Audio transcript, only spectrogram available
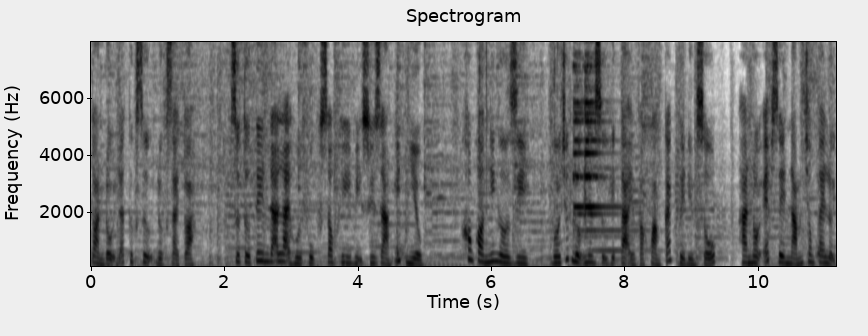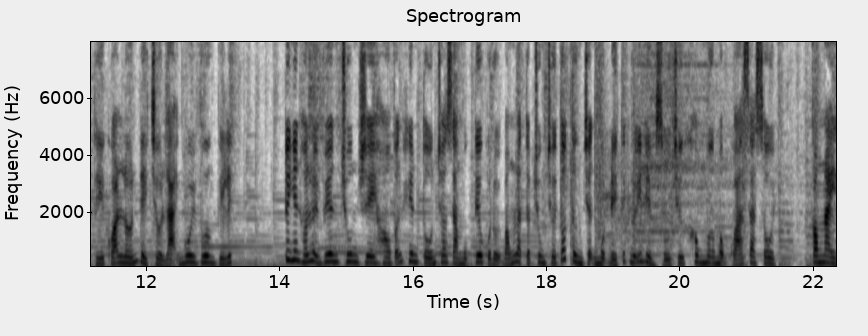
toàn đội đã thực sự được giải tỏa. Sự tự tin đã lại hồi phục sau khi bị suy giảm ít nhiều. Không còn nghi ngờ gì, với chất lượng nhân sự hiện tại và khoảng cách về điểm số, Hà Nội FC nắm trong tay lợi thế quá lớn để trở lại ngôi vương V-League. Tuy nhiên, huấn luyện viên Chun Jae-ho vẫn khiêm tốn cho rằng mục tiêu của đội bóng là tập trung chơi tốt từng trận một để tích lũy điểm số chứ không mơ mộng quá xa xôi. Vòng này,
